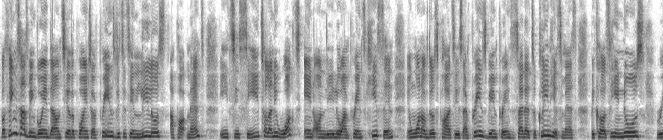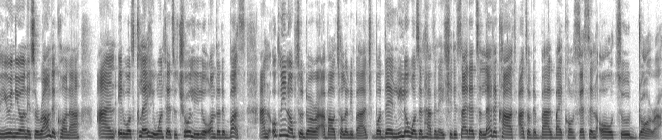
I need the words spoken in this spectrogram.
But things has been going down till the point of Prince visiting Lilo's apartment, etc. Tolani walked in on Lilo and Prince kissing in one of those parties, and Prince, being Prince, decided to clean his mess because he knows reunion is around the corner and it was clear he wanted to throw Lilo under the bus and opening up to Dora about Tolani Baj, but then Lilo wasn't having it. She decided to let the cat out of the bag by confessing all to Dora.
